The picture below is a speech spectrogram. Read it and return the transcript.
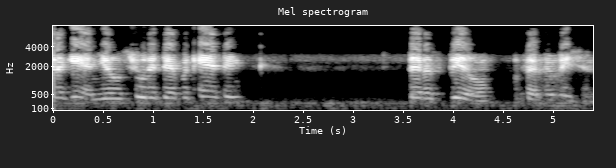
And again, yours truly, Deborah Canty. Let us build the Federation.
